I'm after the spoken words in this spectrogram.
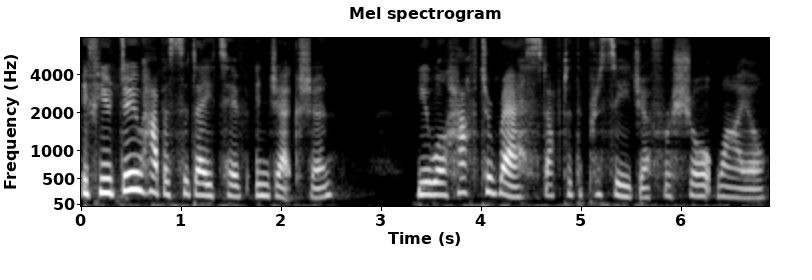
If you do have a sedative injection, you will have to rest after the procedure for a short while.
